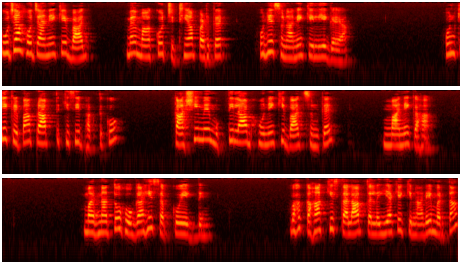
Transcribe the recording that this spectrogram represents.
पूजा हो जाने के बाद मैं माँ को चिट्ठियाँ पढ़कर उन्हें सुनाने के लिए गया। उनके कृपा प्राप्त किसी भक्त को काशी में मुक्ति लाभ होने की बात सुनकर माँ ने कहा, मरना तो होगा ही सबको एक दिन। वह कहाँ किस तालाब तलैया के किनारे मरता?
